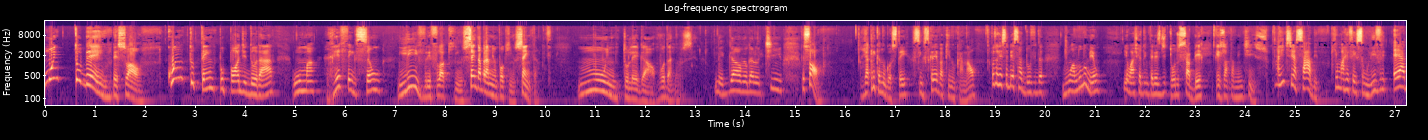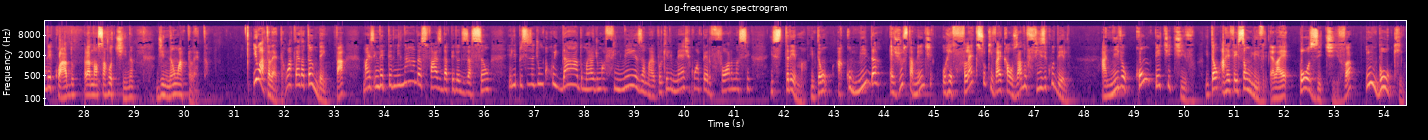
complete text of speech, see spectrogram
Muito bem, pessoal. Quanto tempo pode durar uma refeição livre, Floquinho? Senta para mim um pouquinho, senta. Muito legal. Vou dar você. Legal, meu garotinho. Pessoal, já clica no gostei, se inscreva aqui no canal. Depois eu recebi essa dúvida de um aluno meu e eu acho que é do interesse de todos saber exatamente isso. A gente já sabe que uma refeição livre é adequado para a nossa rotina de não atleta. E o atleta? O atleta também, tá? Mas em determinadas fases da periodização, ele precisa de um cuidado maior, de uma fineza maior, porque ele mexe com a performance extrema. Então, a comida é justamente o reflexo que vai causar no físico dele, a nível competitivo. Então, a refeição livre, ela é positiva. Em bulking,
